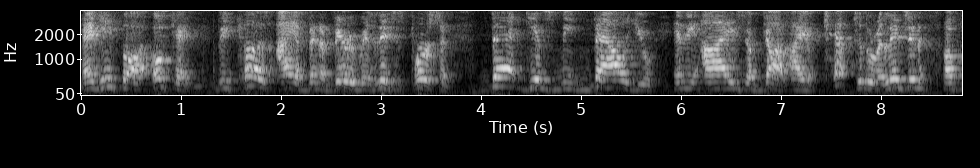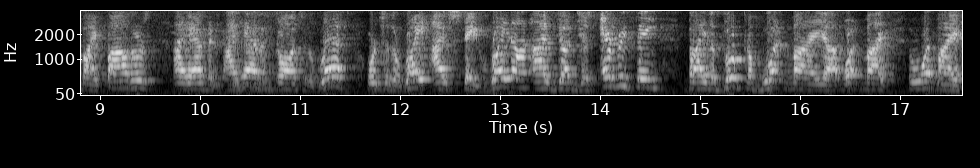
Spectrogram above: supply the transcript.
And he thought, okay, because I have been a very religious person, that gives me value in the eyes of God. I have kept to the religion of my fathers. I haven't, I haven't gone to the left or to the right. I've stayed right on. I've done just everything by the book of what my uh, what my what my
